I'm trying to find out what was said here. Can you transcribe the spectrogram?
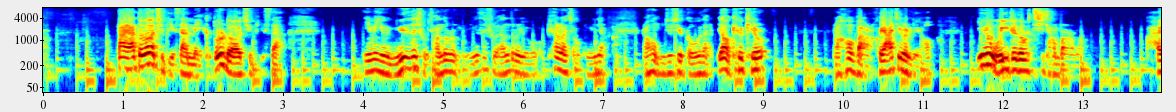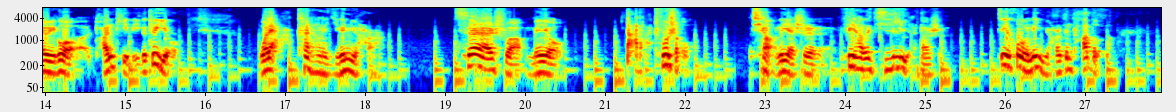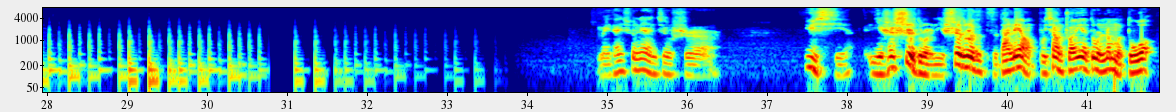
大家都要去比赛，每个队儿都要去比赛，因为有女子手枪队嘛，女子手枪队有漂亮小姑娘，然后我们就去勾搭要 QQ，然后晚上回家接着聊，因为我一直都是气枪班嘛，还有一个我团体的一个队友，我俩看上了一个女孩。虽然说没有大打出手，抢的也是非常的激烈。当时，最后那女孩跟他走了。每天训练就是预习。你是试队，你试队的子弹量不像专业队那么多，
